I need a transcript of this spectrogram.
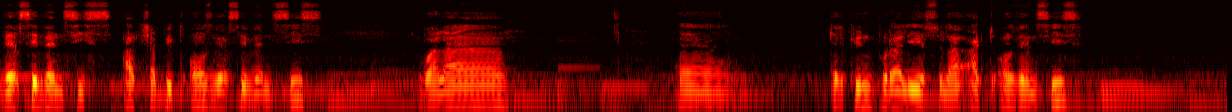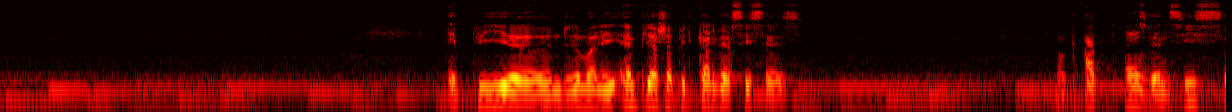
verset 26. Actes chapitre 11, verset 26. Voilà. Euh, Quelqu'un pourra lire cela, Acte 11, 26. Et puis, euh, nous devons aller 1 Pierre chapitre 4, verset 16. Donc, Acte 11, 26.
